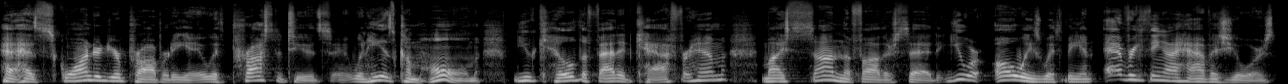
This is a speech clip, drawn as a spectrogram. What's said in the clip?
has squandered your property with prostitutes, when he has come home, you kill the fatted calf for him? My son, the father said, You are always with me, and everything I have is yours.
